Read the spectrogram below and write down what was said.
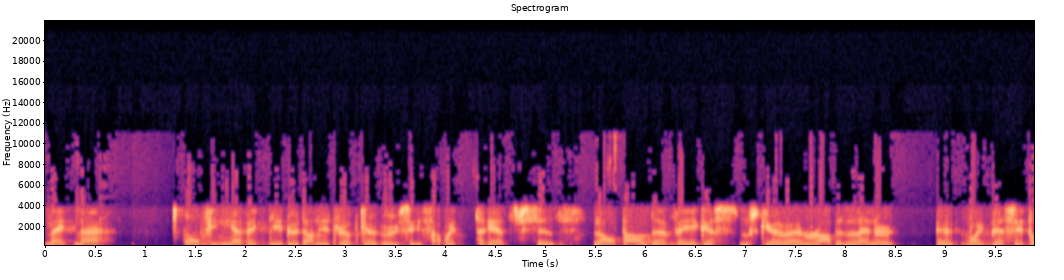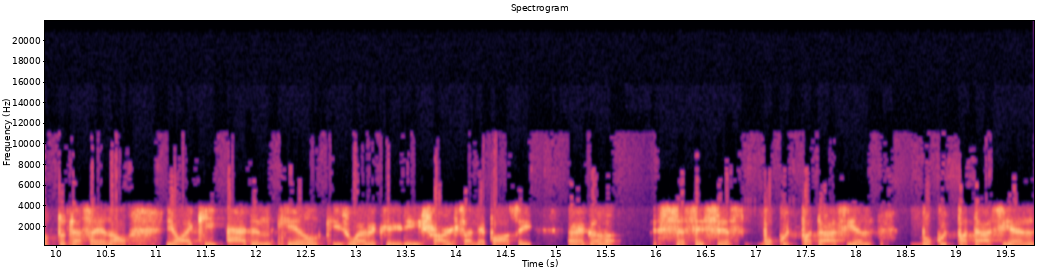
Maintenant, on finit avec les deux derniers clubs que eux, c'est ça va être très difficile. Là, on parle de Vegas, où ce que euh, Robin Leonard euh, va être blessé pour toute la saison. Ils ont acquis Adam Hill, qui jouait avec les- les Sharks l'année passée. Un gars 6 et 6, beaucoup de potentiel. Beaucoup de potentiel.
